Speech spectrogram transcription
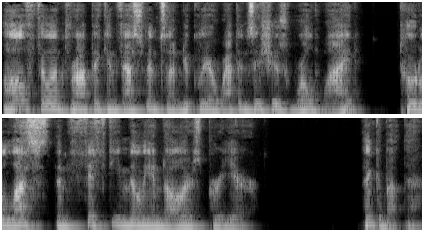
All philanthropic investments on nuclear weapons issues worldwide total less than $50 million per year. Think about that.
